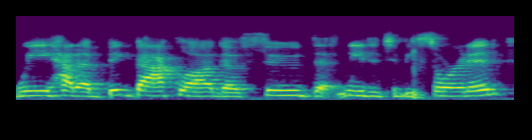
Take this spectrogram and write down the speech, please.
We had a big backlog of food that needed to be sorted,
